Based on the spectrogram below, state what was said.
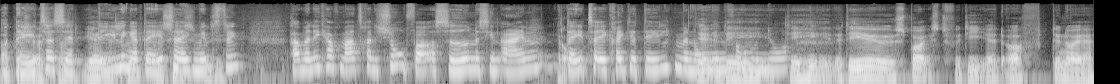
og datasæt, ja, ja, deling af data præcis, ikke mindst, præcis. ikke? Har man ikke haft meget tradition for at sidde med sin egen jo. data, ikke rigtig at dele dem med nogen ja, inden for humaniora? Det er, helt, det er jo spøjst, fordi at ofte, når jeg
